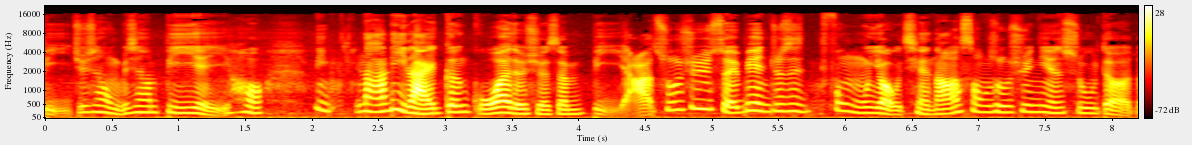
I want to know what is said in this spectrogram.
比？就像我们现在毕业以后，你哪里来跟国外的学生比啊？出去随便就是父母有钱，然后送出去念书的，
